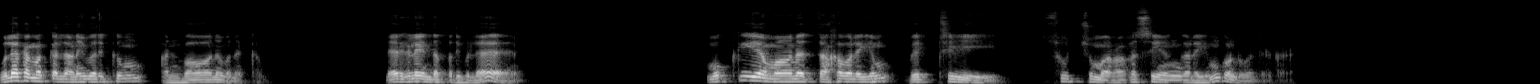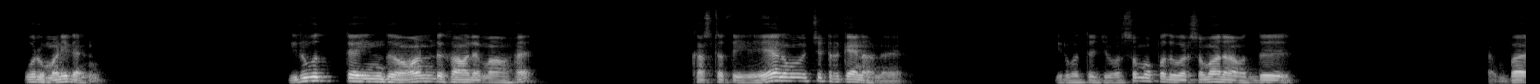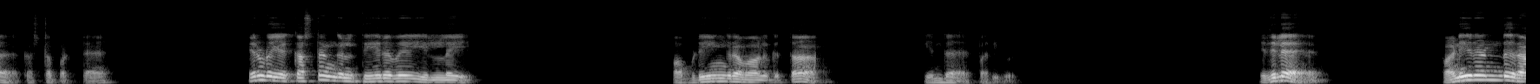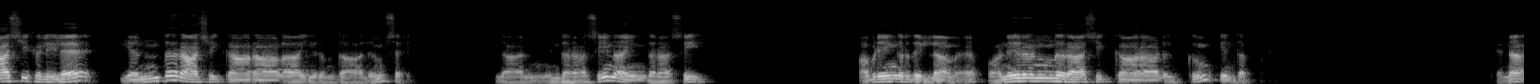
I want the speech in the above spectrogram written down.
உலக மக்கள் அனைவருக்கும் அன்பான வணக்கம். நேர்களே இந்த பதிவில் முக்கியமான தகவலையும் வெற்றி சூட்சும ரகசியங்களையும் கொண்டு வந்திருக்கிறேன் ஒரு மனிதன் இருபத்தைந்து ஆண்டு காலமாக கஷ்டத்தையே அனுபவிச்சுட்டு இருக்கேன் நான். இருபத்தஞ்சு வருஷம் முப்பது வருஷமா நான் வந்து ரொம்ப கஷ்டப்பட்டேன். என்னுடைய கஷ்டங்கள் தீரவே இல்லை. அப்படிங்கிறவாளுக்கு தான் இந்த பதிவு. இதுல பனிரெண்டு ராசிகளில எந்த ராசிக்காராளா இருந்தாலும் சரி நான் இந்த ராசி நான் இந்த ராசி அப்படிங்கிறது இல்லாம பனிரெண்டு ராசிக்காராளுக்கும் இந்த ஏன்னா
